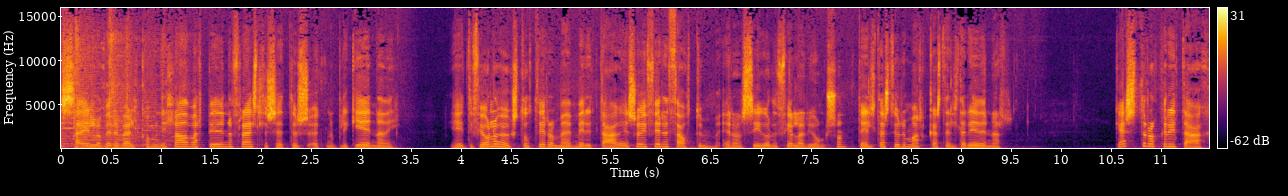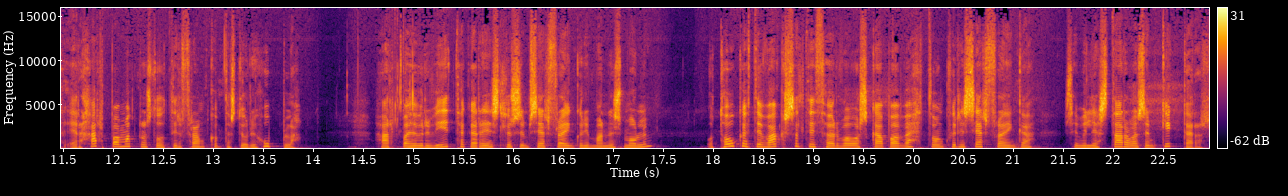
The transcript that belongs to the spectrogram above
Komið sæl og verið velkomin í hlaðvarpiðina fræslusetturs augnabliki einaði. Ég heiti Fjóla Haugstóttir og með mér í dag eins og í fyrir þáttum er hann Sigurður Fjallar Jónsson, deildastjóri markasteldar yðinar. Gestur okkar í dag er Harpa Magnúsdóttir, framkvæmdastjóri Húbla. Harpa hefur viðtaka reynslu sem sérfræðingur í mannesmálum og tók eftir vaksaldi þörfa á að skapa vettvang fyrir sérfræðinga sem vilja starfa sem giggarar.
